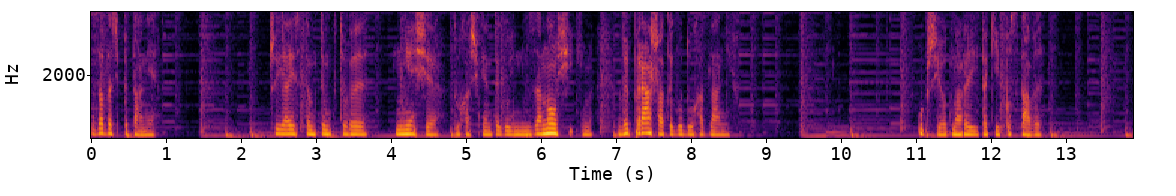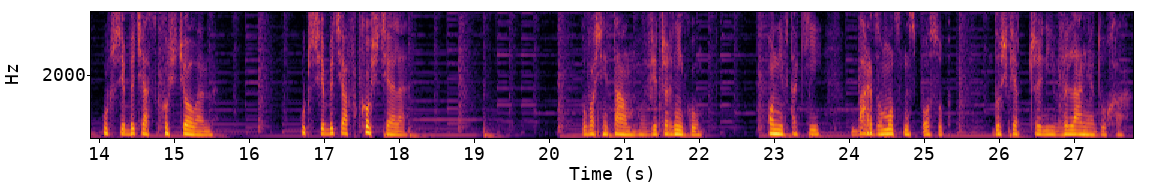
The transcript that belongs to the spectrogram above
zadać pytanie: czy ja jestem tym, który niesie Ducha Świętego innym, zanosi im, wyprasza tego ducha dla nich? Ucz się od Maryi takiej postawy. Ucz się bycia z Kościołem. Ucz się bycia w Kościele. Bo właśnie tam, w wieczorniku, oni w taki bardzo mocny sposób doświadczyli wylania ducha.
